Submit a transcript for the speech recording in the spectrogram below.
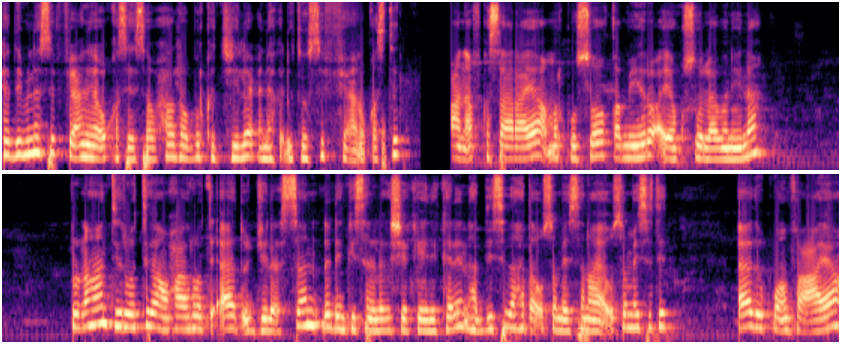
kadibna si fiican ayaa u qasaysaa waxaa la burka jiileec inaa ka dhigto si fiican u qastid. Waxaan afka saarayaa markuu soo qamiiro ayaan ku soo laabanaynaa run ahaantii rootigan waxaa rooti aada u jilicsan dhadhankiisana laga sheekeyni karin. Haddii sida hadda u samaysanaya u samaysatid aaduu ku anfacayaa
